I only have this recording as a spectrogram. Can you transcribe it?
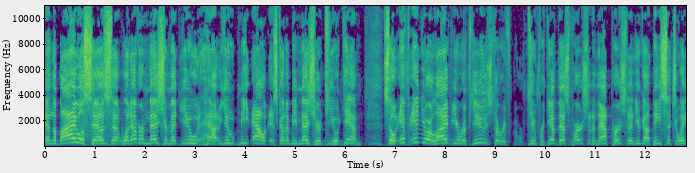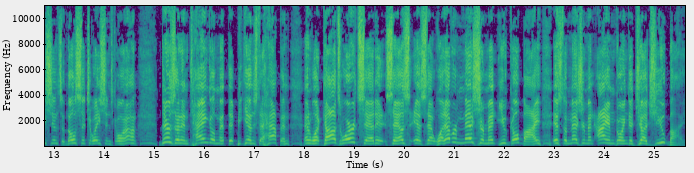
And the Bible says that whatever measurement you have, you mete out is going to be measured to you again. So if in your life you refuse to, to forgive this person and that person, and you got these situations and those situations going on, there's an entanglement that begins to happen. And what God's word said it says is that whatever measurement you go by is the measurement I am going to judge you by.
